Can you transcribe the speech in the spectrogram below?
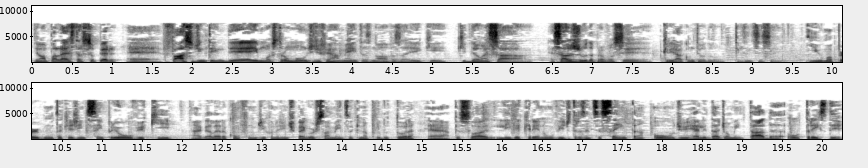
deu uma palestra super é, fácil de entender e mostrou um monte de ferramentas novas aí que, que dão essa, essa ajuda para você criar conteúdo 360. E uma pergunta que a gente sempre ouve aqui, a galera confundir quando a gente pega orçamentos aqui na produtora, é a pessoa liga querendo um vídeo 360 ou de realidade aumentada ou 3D.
